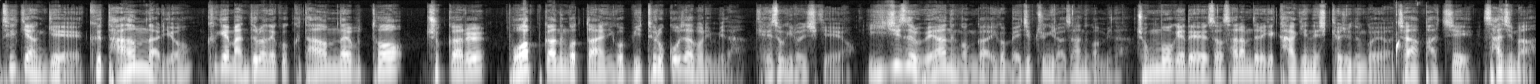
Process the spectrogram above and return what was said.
특이한 게 그 다음 날이요. 크게 만들어내고 그 다음 날부터 주가를 보합 가는 것도 아니고 밑으로 꽂아버립니다. 계속 이런 식이에요. 이 짓을 왜 하는 건가? 이거 매집 중이라서 하는 겁니다. 종목에 대해서 사람들에게 각인을 시켜주는 거예요. 자, 봤지? 사지 마.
